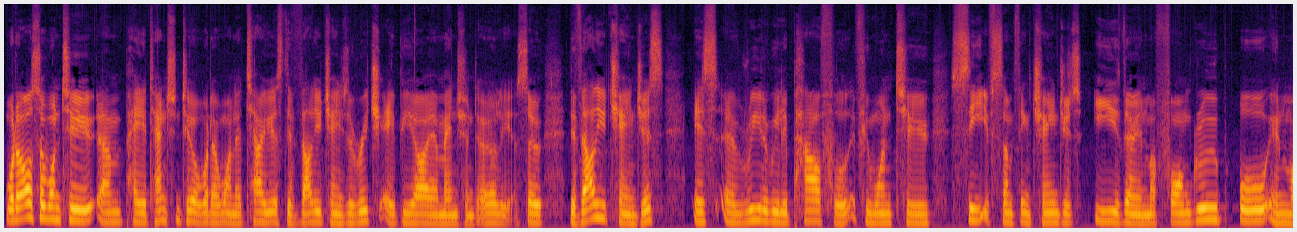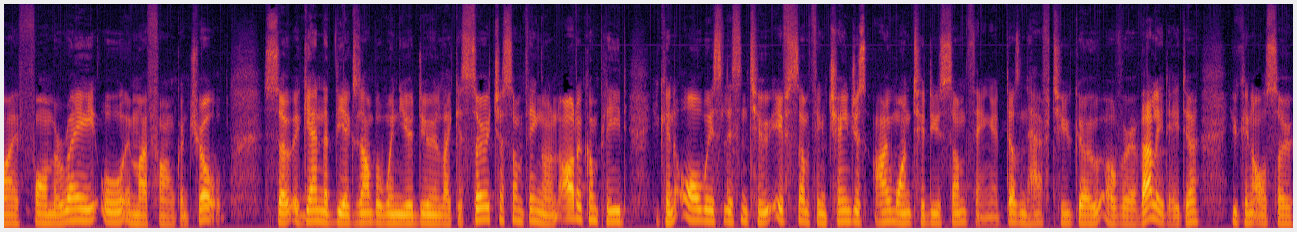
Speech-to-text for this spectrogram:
what I also want to um, pay attention to, or what I want to tell you, is the value change, the rich API I mentioned earlier. So the value changes is uh, really, really powerful if you want to see if something changes either in my form group or in my form array or in my form control. So again, at the example, when you're doing like a search or something or an autocomplete, you can always listen to if something changes, I want to do something. It doesn't have to go over a validator. You can also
